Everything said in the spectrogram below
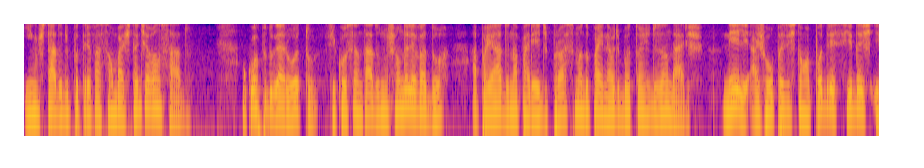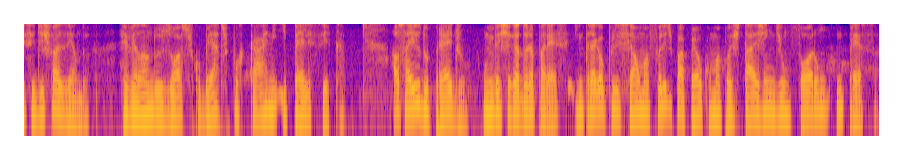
e em um estado de putrefação bastante avançado. O corpo do garoto ficou sentado no chão do elevador, apoiado na parede próxima do painel de botões dos andares. Nele, as roupas estão apodrecidas e se desfazendo, revelando os ossos cobertos por carne e pele seca. Ao sair do prédio, um investigador aparece e entrega ao policial uma folha de papel com uma postagem de um fórum impressa,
